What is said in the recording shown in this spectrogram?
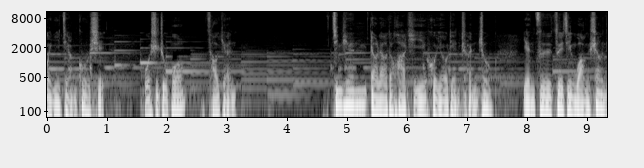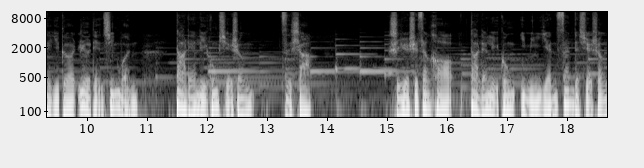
为你讲故事。我是主播曹源。今天要聊的话题会有点沉重，源自最近网上的一个热点新闻：大连理工学生自杀。十月十三号，大连理工一名研三的学生。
